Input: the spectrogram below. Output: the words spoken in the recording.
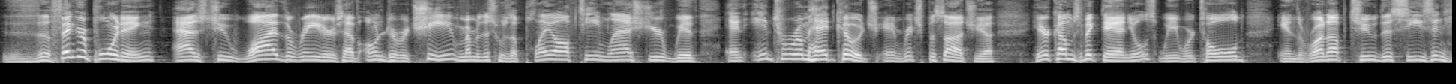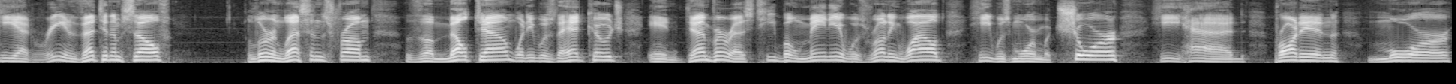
The finger pointing as to why the Raiders have underachieved. Remember, this was a playoff team last year with an interim head coach in Rich Bisaccia. Here comes McDaniels. We were told in the run up to this season he had reinvented himself, learned lessons from the meltdown when he was the head coach in Denver as Tebow Mania was running wild. He was more mature. He had brought in more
